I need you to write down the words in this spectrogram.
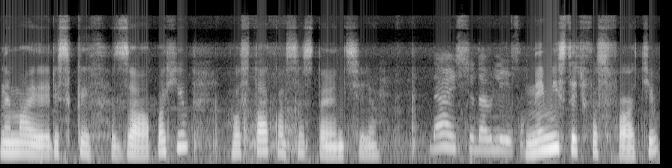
Немає різких запахів, густа консистенція. Дай сюди влізе. Не містить фосфатів,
